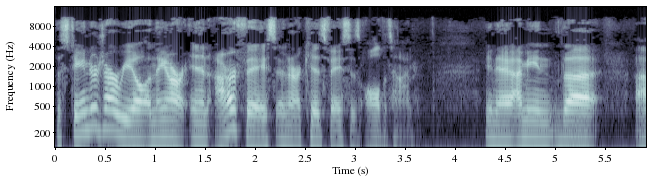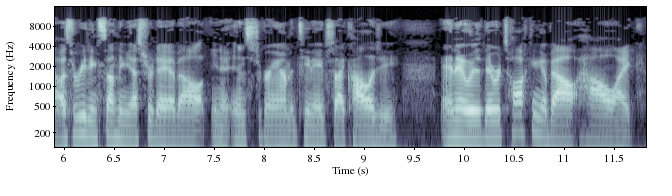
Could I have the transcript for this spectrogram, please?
The standards are real and they are in our face and in our kids' faces all the time. You know, I mean, the I was reading something yesterday about you know Instagram and teenage psychology, and it was, they were talking about how like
